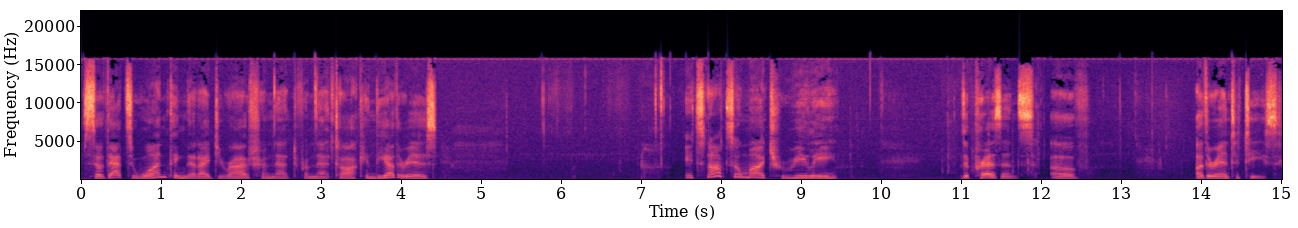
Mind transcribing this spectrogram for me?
So that's one thing that I derived from that from that talk, and the other is it's not so much really the presence of other entities.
